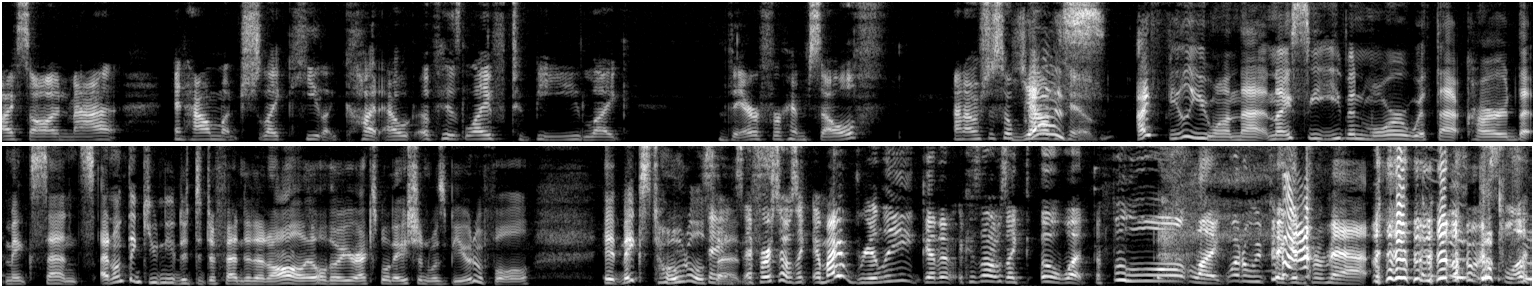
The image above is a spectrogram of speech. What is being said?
I saw in Matt and how much like he like cut out of his life to be like there for himself. And I was just so proud of him. I feel you on that. And I see even more with that card that makes sense. I don't think you needed to defend it at all, although your explanation was beautiful. It makes total Thanks. sense. At first, I was like, "Am I really gonna?" Because I was like, "Oh, what the fool? Like, what are we picking for Matt?" I was like,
